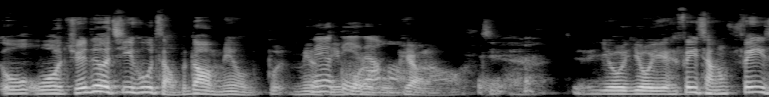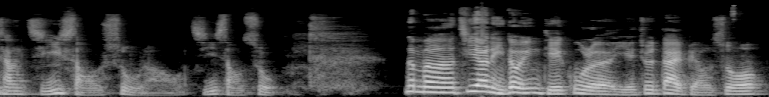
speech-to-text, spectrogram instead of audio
我我觉得几乎找不到没有不没有跌过的股票了哦。有有也非常非常极少数了哦，极少数。那么，既然你都已经跌过了，也就代表说，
